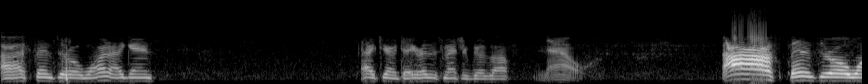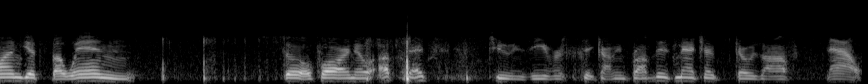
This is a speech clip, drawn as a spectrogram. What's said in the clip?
Uh, Spencer 01 against Acura Integra. This matchup goes off now. Ah, Spencer 01 gets the win. So far, no upsets. 2 and Z versus Sitcom Improv. This matchup goes off now.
